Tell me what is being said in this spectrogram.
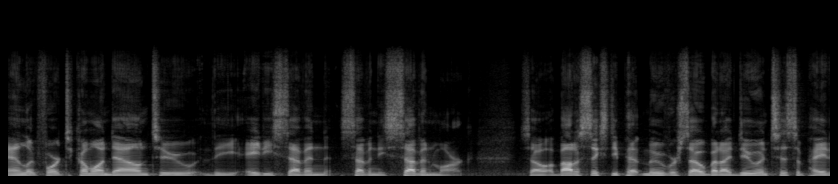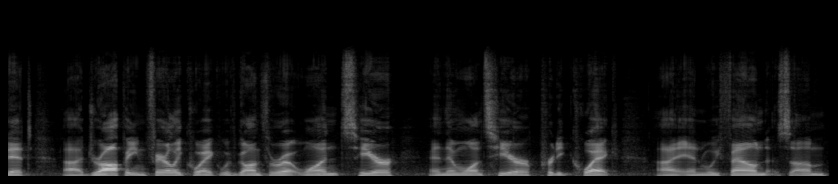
and look for it to come on down to the 87.77 mark. So about a 60 pip move or so, but I do anticipate it uh, dropping fairly quick. We've gone through it once here and then once here pretty quick, uh, and we found some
